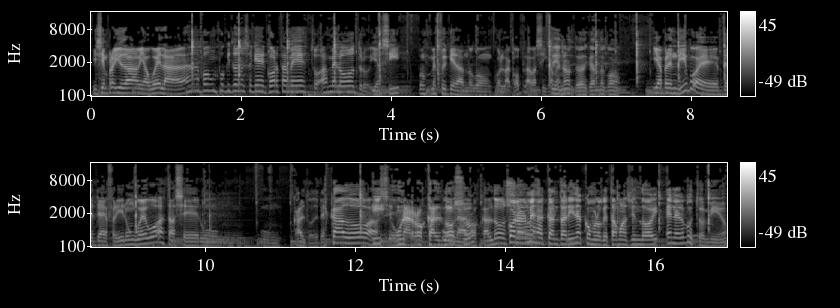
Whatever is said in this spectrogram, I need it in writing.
Y siempre ayudaba a mi abuela. Ah, pon un poquito de no sé qué, córtame esto, hazme lo otro. Y así pues me fui quedando con, con la copla, Sí, básicamente. ¿no? Te vas quedando con... Y aprendí pues desde freír un huevo hasta hacer un, un caldo de pescado. Y hacer un arroz caldoso. un arroz caldoso. Con almejas cantarinas como lo que estamos haciendo hoy en El Gusto es Mío.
